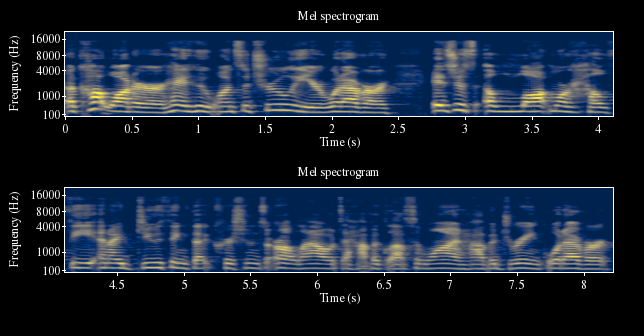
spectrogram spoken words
a Cutwater, hey, who wants a truly or whatever. It's just a lot more healthy. And I do think that Christians are allowed to have a glass of wine, have a drink, whatever.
